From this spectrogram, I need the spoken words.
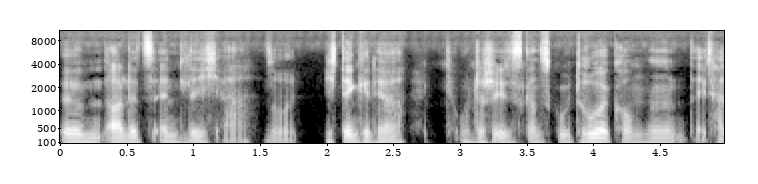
Ähm, aber letztendlich ja, so ich denke der, der Unterschied ist ganz gut drüber kommen. Ne? Data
